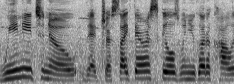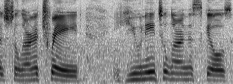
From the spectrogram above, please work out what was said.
we need to know that just like there are skills when you go to college to learn a trade, you need to learn the skills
